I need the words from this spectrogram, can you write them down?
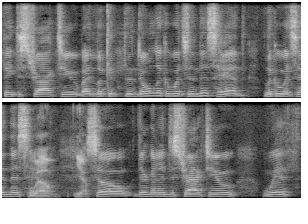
they distract you by look at the don't look at what's in this hand. Look at what's in this hand. Well, yeah. So they're going to distract you with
